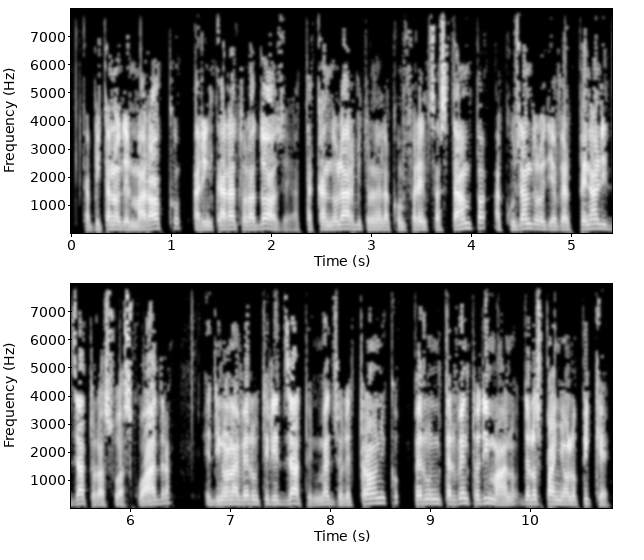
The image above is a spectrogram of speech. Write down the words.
capitano del Marocco, ha rincarato la dose, attaccando l'arbitro nella conferenza stampa, accusandolo di aver penalizzato la sua squadra e di non aver utilizzato il mezzo elettronico per un intervento di mano dello spagnolo Piquet.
